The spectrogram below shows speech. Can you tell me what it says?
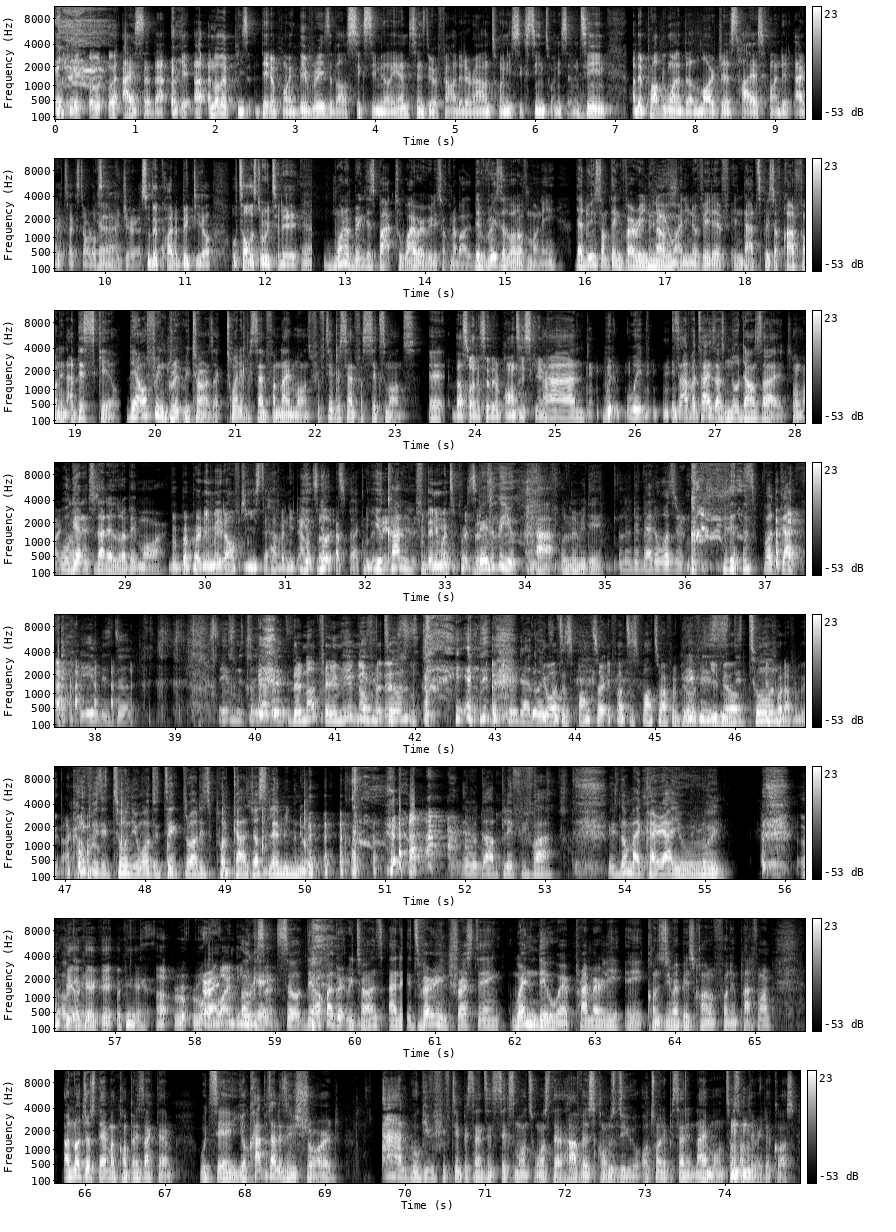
Okay, oh, oh, I said that. Okay, another piece data point. They've raised about 60 million since they were founded around 2016, 2017, and they're probably one of the largest, highest funded agri-tech startups in Nigeria. So they're quite a big deal. We'll tell the story today. want to bring this back to why we're really talking about it. They've raised a lot of money. They're doing something very new have. and innovative in that space of crowdfunding at this scale. They're offering great returns, like 20% for nine months, 15% for six months. Uh, That's why they say they're a Ponzi scheme. and with, with it's advertised as no downside. Oh my we'll God. get into that a little bit more. But, but Bernie Madoff didn't used to have any downsides no, back in the you day. can't- But then he went to prison. Basically, you ah Olumide, Olumide, I don't want to this podcast. if it's told, if it's told you're going to They're not paying me enough for this. if tone you're If going you want to sponsor, if you want to sponsor if Afrobility, it's email the tone, if it's the tone you want to take throughout this podcast, just let me know. Let me go and play FIFA. It's not my career you will ruin. Okay, okay, okay, okay. Uh, r- r- rewinding your Okay, sense. so they offer great returns, and it's very interesting when they were primarily a consumer-based crowdfunding platform, and not just them and companies like them would say your capital is insured, and we'll give you fifteen percent in six months once the harvest comes due, or twenty percent in nine months, or mm-hmm. something ridiculous,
